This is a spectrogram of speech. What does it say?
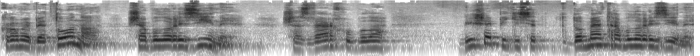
крім бетона, ще було резини. Ще зверху була більше 50 до метра було резини.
